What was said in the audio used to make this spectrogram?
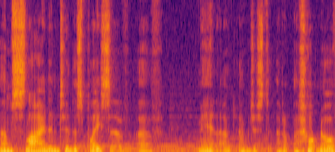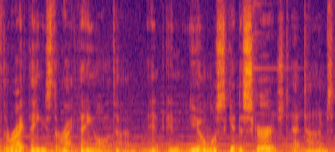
um, slide into this place of, of man, I'm, I'm just I don't I don't know if the right thing's the right thing all the time, and and you almost get discouraged at times,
